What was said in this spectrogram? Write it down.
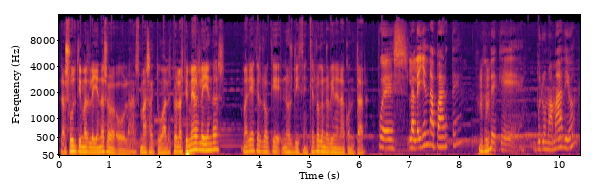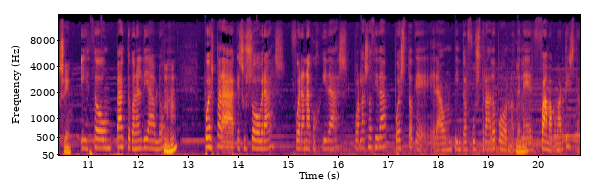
las últimas leyendas o, las más actuales. Pero las primeras leyendas, María, ¿qué es lo que nos dicen? ¿Qué es lo que nos vienen a contar? Pues la leyenda parte de que Bruno Amadio hizo un pacto con el diablo, pues para que sus obras fueran acogidas por la sociedad, puesto que era un pintor frustrado por no tener fama como artista.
